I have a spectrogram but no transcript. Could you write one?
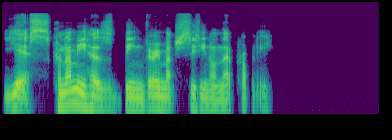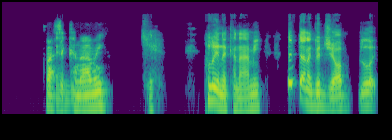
Yes, Konami has been very much sitting on that property. Classic And- Konami. Yeah, pull in a Konami. They've done a good job. Look,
